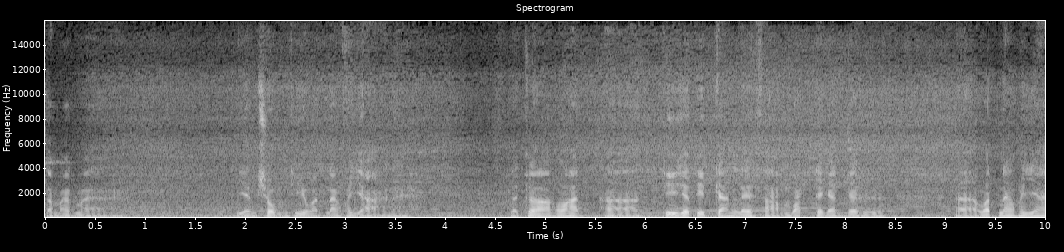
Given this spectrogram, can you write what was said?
สามารถมาเยี่ยมชมที่วัดนางพญานะ แล้วก็วัดที่จะติดกันเลยสามวัดด้วยกันก็คืออวัดนางพญา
